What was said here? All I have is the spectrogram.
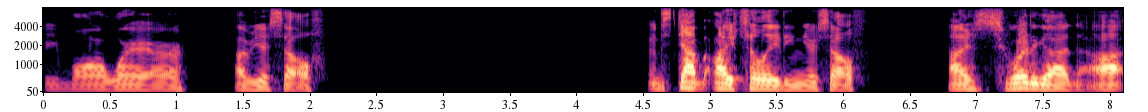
Be more aware of yourself and stop isolating yourself. I swear to God, I,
